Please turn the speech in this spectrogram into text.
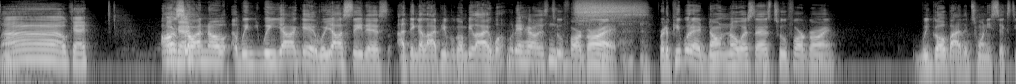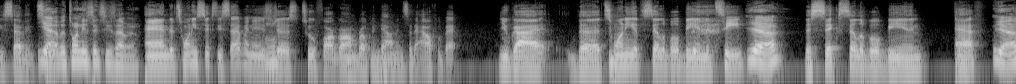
ah, okay, Also, Okay. I know when when y'all get when y'all see this, I think a lot of people gonna be like, "What? Who the hell is Too Far Gone?" For the people that don't know us as Too Far Gone, we go by the 2067. yeah, the 2067. and the 2067 is Mhm. just Too Far Gone broken down into the alphabet. You got the 20th syllable being the T, Yeah, the sixth syllable being F, yeah.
